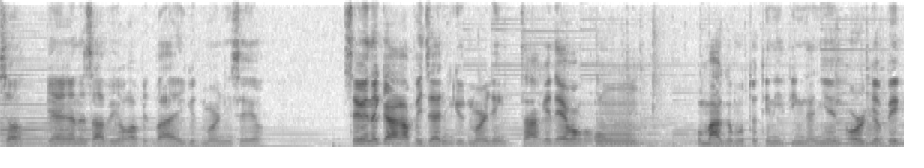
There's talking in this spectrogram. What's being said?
So, kaya nga nasabi ko kapitbahay, good morning sa'yo. Sa'yo yung nagkakape dyan, good morning. Sa akin, ewan ko kung umaga mo to tinitingnan yan or gabi.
